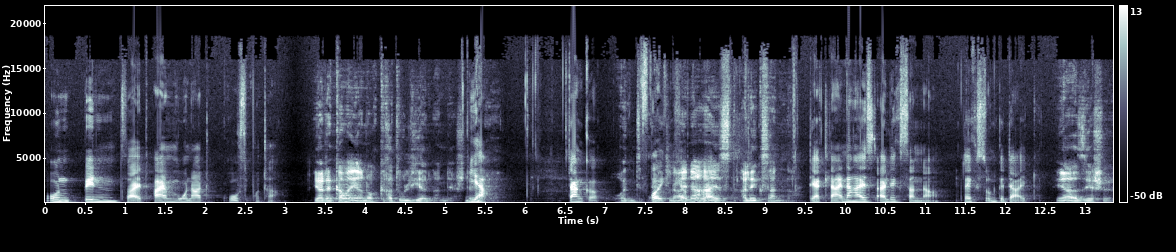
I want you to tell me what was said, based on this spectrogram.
und bin seit einem Monat Großmutter. Ja, dann kann man ja noch gratulieren an der Stelle. Ja, danke. Und der Kleine heißt Alexander. Der Kleine heißt Alexander, wächst und gedeiht. Ja, sehr schön.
